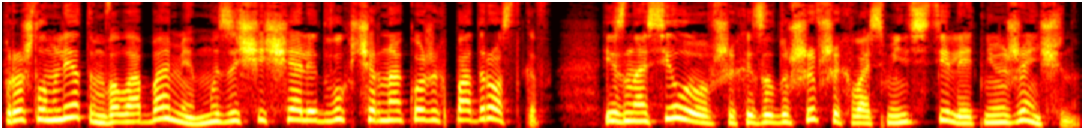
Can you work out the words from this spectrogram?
Прошлым летом в Алабаме мы защищали двух чернокожих подростков, изнасиловавших и задушивших 80-летнюю женщину.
